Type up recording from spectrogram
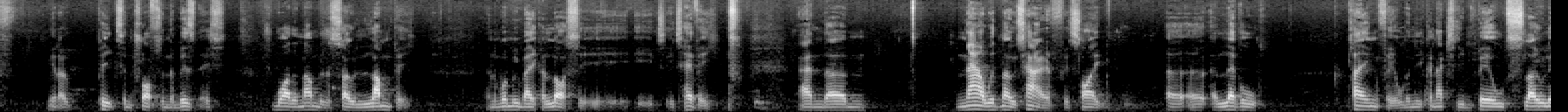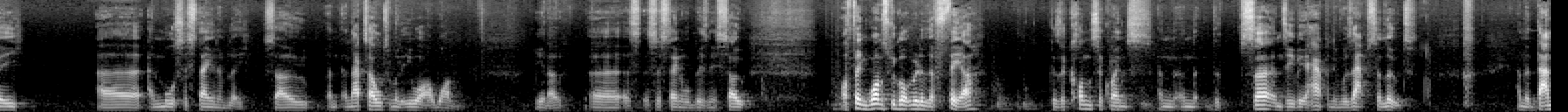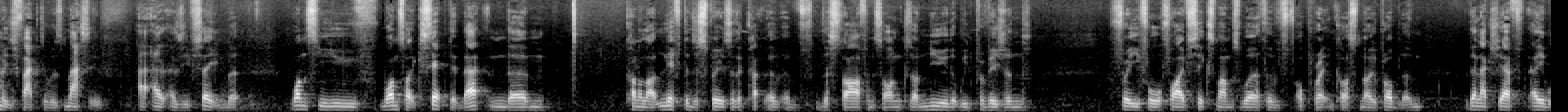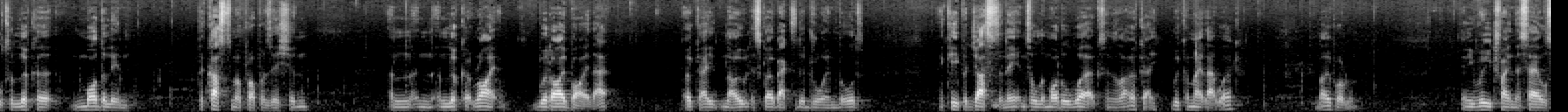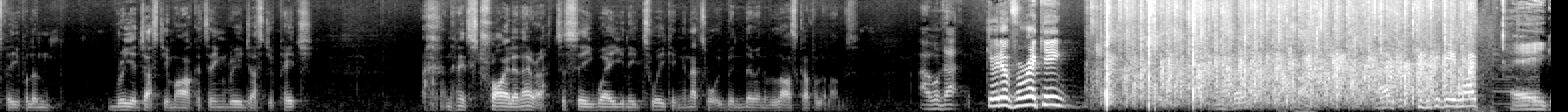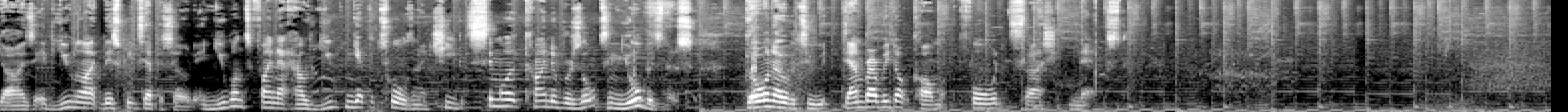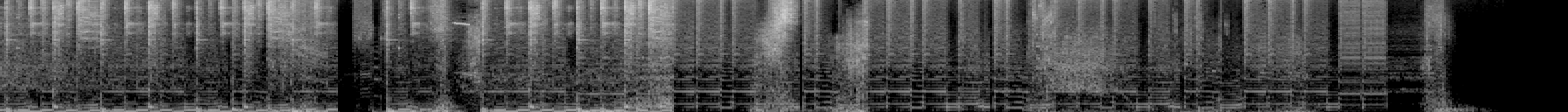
you know, peaks and troughs in the business. Which is why the numbers are so lumpy. And when we make a loss, it, it, it's, it's heavy. and um, now with no tariff, it's like a, level playing field, and you can actually build slowly uh, and more sustainably. So, and, that's ultimately what I want, you know, uh, a, sustainable business. So, I think once we got rid of the fear, because the consequence and, the certainty of it happening was absolute, and the damage factor was massive, as you've seen. But once I accepted that and um, kind of like lifted the spirits of the, of the staff and so on, because I knew that we'd provisioned three, four, five, six months worth of operating costs, no problem. Then actually able to look at modelling the customer proposition and, look at right, would I buy that? Okay, no, let's go back to the drawing board and keep adjusting it until the model works. And it's like, okay, we can make that work, no problem. And you retrain the salespeople and readjust your marketing, readjust your pitch, and then it's trial and error to see where you need tweaking, and that's what we've been doing in the last couple of months. I love that. Give it up for Ricky. Hey guys, if you like this week's episode and you want to find out how you can get the tools and achieve similar kind of results in your business, go on over to danbradbury.com forward slash next.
